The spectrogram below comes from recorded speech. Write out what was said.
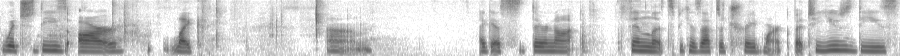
which these are like, um, I guess they're not Thinlits because that's a trademark, but to use these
